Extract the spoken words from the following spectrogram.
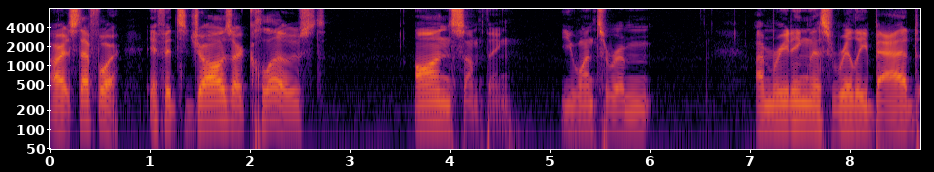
All right, step four. If its jaws are closed on something, you want to rem. I'm reading this really bad,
